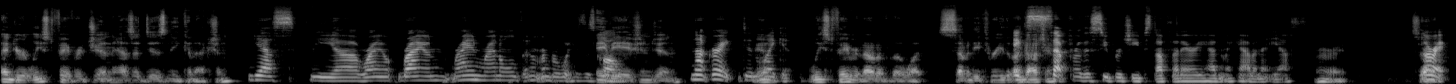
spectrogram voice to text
And your least favorite gin has a Disney connection. Yes, the uh, Ryan Ryan Ryan Reynolds. I don't remember what his is called. Aviation gin. Not great. Didn't Yeah. like it. Least favorite out of the what seventy three that I got you. Except for the super cheap stuff that I already had in my cabinet. Yes. All right. So, All right.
